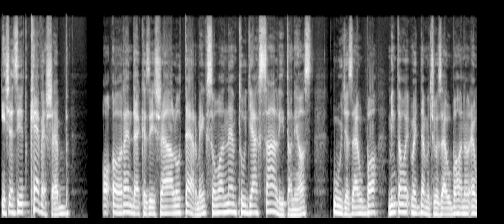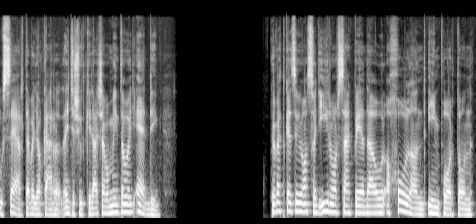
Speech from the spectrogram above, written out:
és ezért kevesebb a rendelkezésre álló termék, szóval nem tudják szállítani azt úgy az EU-ba, mint ahogy, vagy nem csak az EU-ba, hanem EU szerte, vagy akár az Egyesült Királyságban, mint ahogy eddig. Következő az, hogy Írország például a holland importon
